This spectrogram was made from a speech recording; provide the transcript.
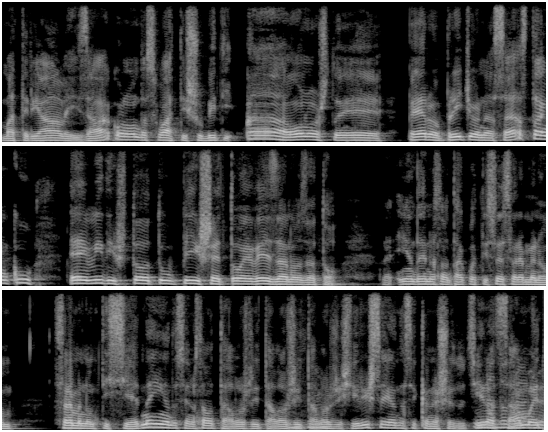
materijale i zakon, onda shvatiš u biti, a ono što je Pero pričao na sastanku, e vidiš što tu piše, to je vezano za to. I onda jednostavno tako ti sve s vremenom s vremenom ti sjedne i onda se jednostavno taloži, taloži, taloži, širiš se i onda se kreneš educirati, samo Nadograđuješ.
